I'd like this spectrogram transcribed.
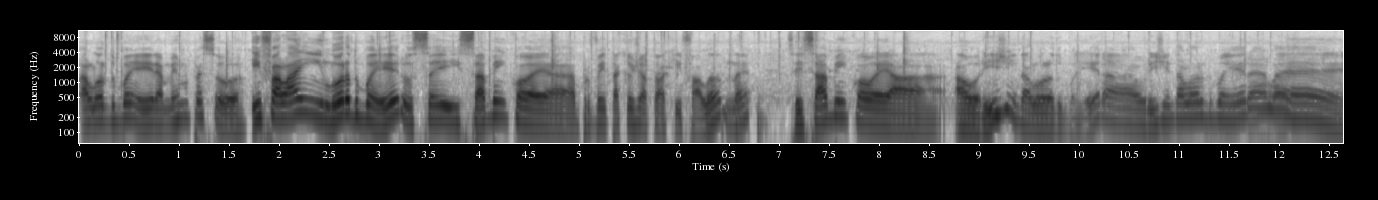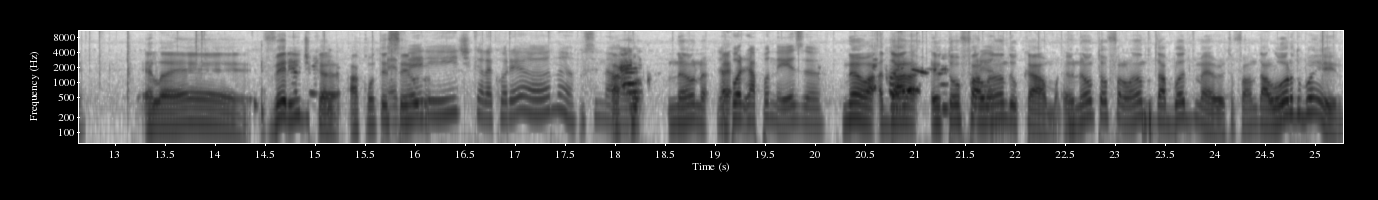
a loura do banheiro, é a mesma pessoa. Em falar em loura do banheiro, vocês sabem qual é a. Aproveitar que eu já tô aqui falando, né? Vocês sabem qual é a, a origem da loura do banheiro? A origem da loura do banheiro, ela é. Ela é verídica. É Aconteceu. no- verídica, ela é coreana, por sinal. aco- Não, não. é- Japo- Japonesa. não, a da, eu tô falando, calma. Eu não tô falando da Blood Mary, eu tô falando da loura do banheiro.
